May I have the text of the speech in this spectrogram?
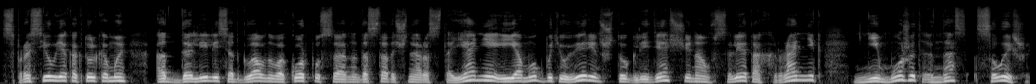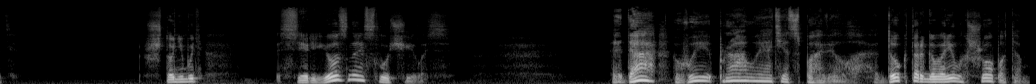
спросил я, как только мы отдалились от главного корпуса на достаточное расстояние, и я мог быть уверен, что глядящий нам вслед охранник не может нас слышать. «Что-нибудь серьезное случилось?» «Да, вы правы, отец Павел», — доктор говорил шепотом.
